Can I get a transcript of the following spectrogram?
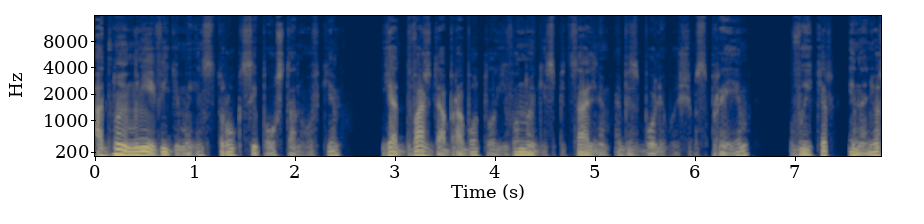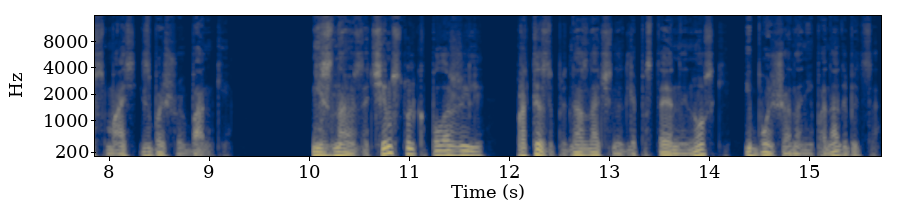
одной мне видимой инструкции по установке, я дважды обработал его ноги специальным обезболивающим спреем вытер и нанес мазь из большой банки. Не знаю, зачем столько положили. Протезы предназначены для постоянной носки, и больше она не понадобится.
